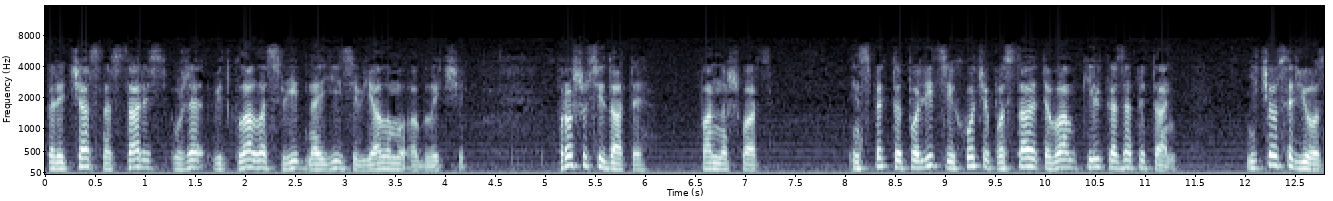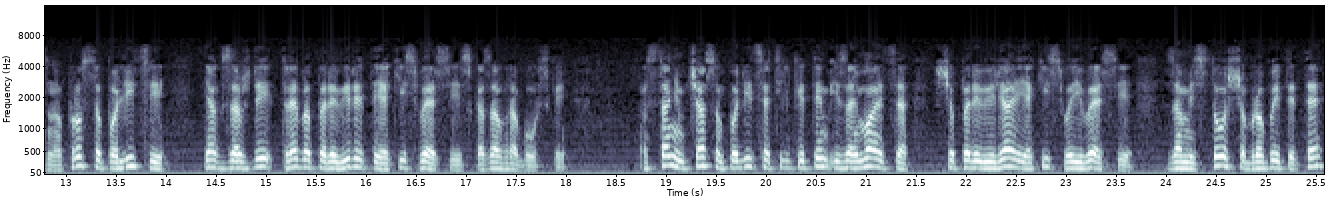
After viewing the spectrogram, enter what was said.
Передчасна старість уже відклала слід на її зів'ялому обличчі. Прошу сідати, панно Шварц. Інспектор поліції хоче поставити вам кілька запитань. Нічого серйозного, просто поліції, як завжди, треба перевірити якісь версії, сказав Грабовський. Останнім часом поліція тільки тим і займається, що перевіряє якісь свої версії, замість того, щоб робити те,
